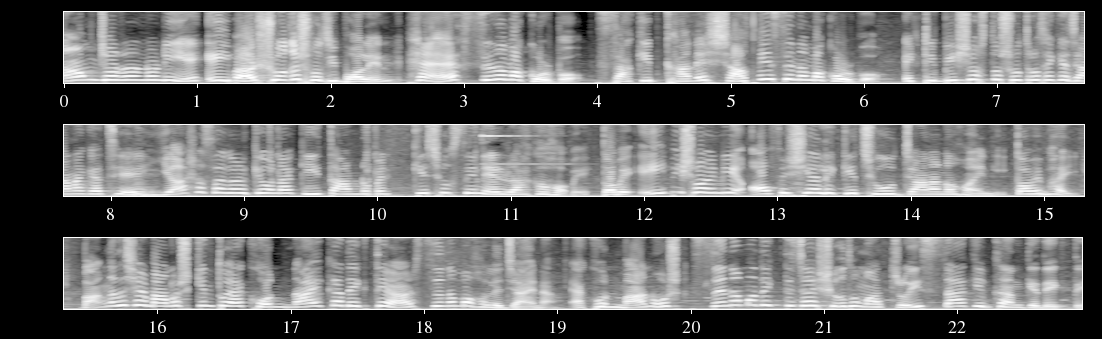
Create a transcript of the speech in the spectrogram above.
নাম জড়ানো নিয়ে এইবার সোজাসুজি বলেন হ্যাঁ সিনেমা করব। সাকিব খানের সাথেই সিনেমা করব। একটি বিশ্বস্ত সূত্র থেকে জানা গেছে, ইয়াশা সাগরকেও নাকি তাণ্ডবের কিছু সিনে রাখা হবে। তবে এই বিষয় নিয়ে অফিসিয়ালি কিছু জানানো হয়নি। তবে ভাই, বাংলাদেশের মানুষ কিন্তু এখন নায়িকা দেখতে আর সিনেমা হলে যায় না। এখন মানুষ সিনেমা দেখতে চায় শুধুমাত্রই সাকিব খানকে দেখতে।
